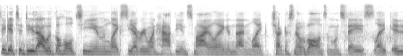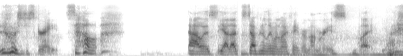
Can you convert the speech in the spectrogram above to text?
to get to do that with the whole team and like see everyone happy and smiling and then like chuck a snowball in someone's face like it, was just great. So that was yeah that's definitely one of my favorite memories but yeah.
